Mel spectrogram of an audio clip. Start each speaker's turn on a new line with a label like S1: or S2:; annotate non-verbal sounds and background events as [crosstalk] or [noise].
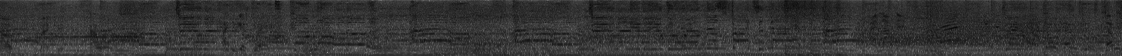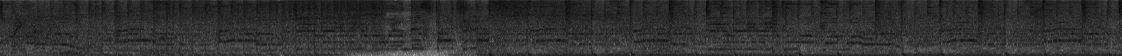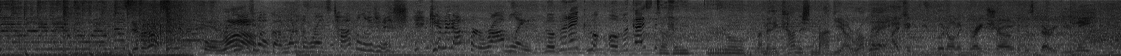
S1: have magic powers.
S2: I think you're great. I loved it.
S1: You're. That was quite incredible.
S2: Please
S3: ah.
S2: welcome one of the world's top illusionists. [laughs] Give it up for Rob
S4: Lake.
S5: American magician. Rob Lake.
S6: I think you put on a great show. It was very unique.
